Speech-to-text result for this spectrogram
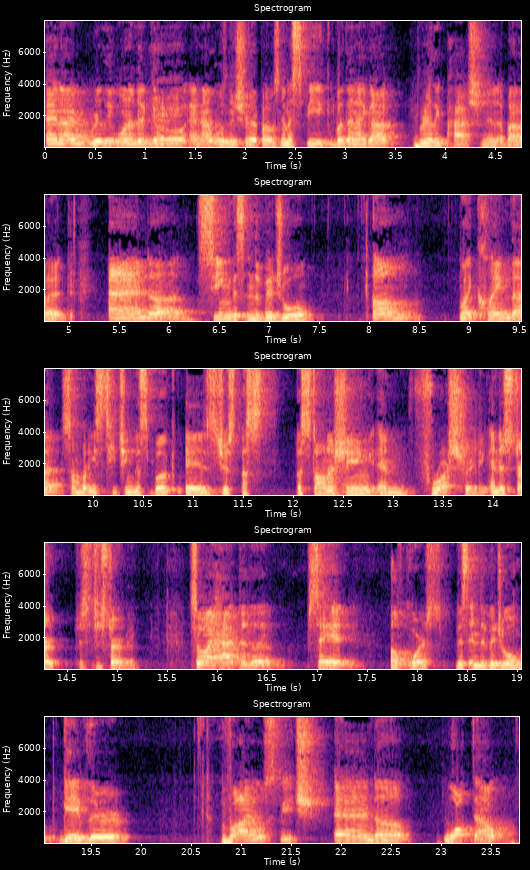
and I really wanted to go, and I wasn't sure if I was going to speak, but then I got really passionate about it, and uh, seeing this individual, um, like claim that somebody's teaching this book is just as- astonishing and frustrating and disturb, just disturbing. So I had to like say it. Of course, this individual gave their vile speech and uh, walked out.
